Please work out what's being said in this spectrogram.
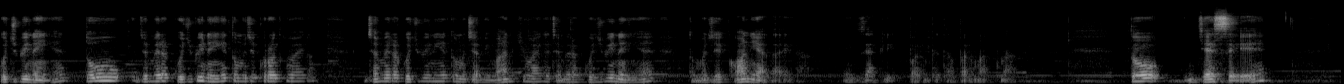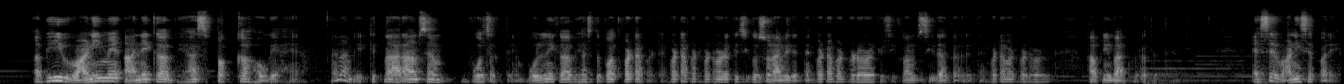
कुछ भी नहीं है। तो जब मेरा कुछ भी नहीं है तो मुझे क्रोध क्यों आएगा? जब मेरा कुछ भी नहीं है तो मुझे अभिमान क्यों आएगा? जब मेरा कुछ भी नहीं है तो मुझे कौन याद आएगा? एग्जैक्टली परम पिता परमात्मा। तो जैसे अभी वाणी में आने का अभ्यास पक्का हो गया है है ना? अभी कितना आराम से हम बोल सकते हैं। बोलने का अभ्यास तो बहुत फटाफट है। फटाफट फटाफट किसी को सुना भी देते हैं। फटाफट फटाफट किसी को हम सीधा कर देते हैं। फटाफट फटाफट अपनी बात को रख देते हैं। ऐसे वाणी से परे,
